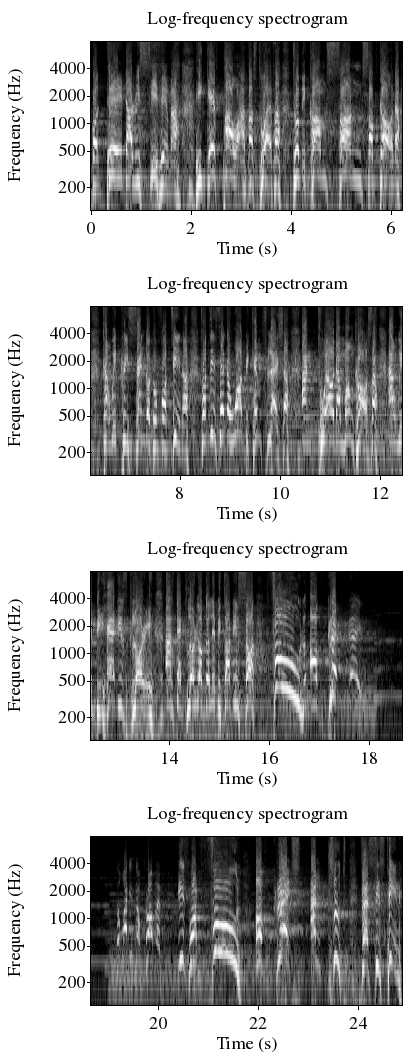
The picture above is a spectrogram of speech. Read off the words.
but they that receive him, he gave power, verse 12, to become sons of God. Can we crescendo to 14? 14 said, The word became flesh uh, and dwelled among us, uh, and we beheld his glory as the glory of the only begotten Son, full of grace. Hey. So, what is your problem? Is what full of grace and truth. Verse 16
